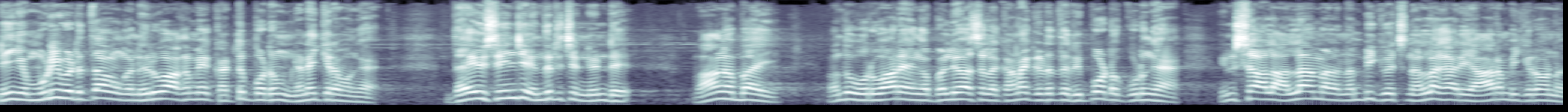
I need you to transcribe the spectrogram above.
நீங்கள் முடிவெடுத்தால் உங்கள் நிர்வாகமே கட்டுப்படும் நினைக்கிறவங்க தயவு செஞ்சு எந்திரிச்சு நின்று வாங்க பாய் வந்து ஒரு வாரம் எங்கள் பள்ளிவாசலில் கணக்கு எடுத்து ரிப்போர்ட்டை கொடுங்க. இன்ஷால்லா அல்லா மேலே நம்பிக்கை வச்சு நல்ல காரியம் ஆரம்பிக்கிறோன்னு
